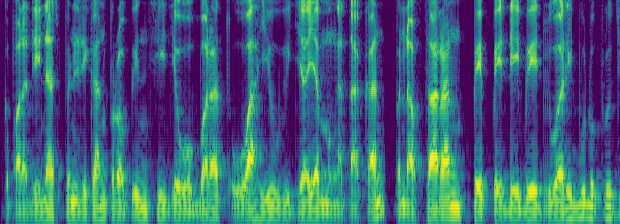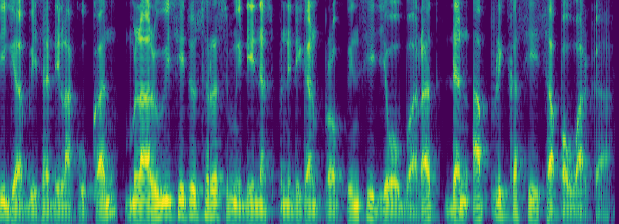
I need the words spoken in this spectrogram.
Kepala Dinas Pendidikan Provinsi Jawa Barat Wahyu Wijaya mengatakan pendaftaran PPDB 2023 bisa dilakukan melalui situs resmi Dinas Pendidikan Provinsi Jawa Barat dan aplikasi Sapa Warga.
